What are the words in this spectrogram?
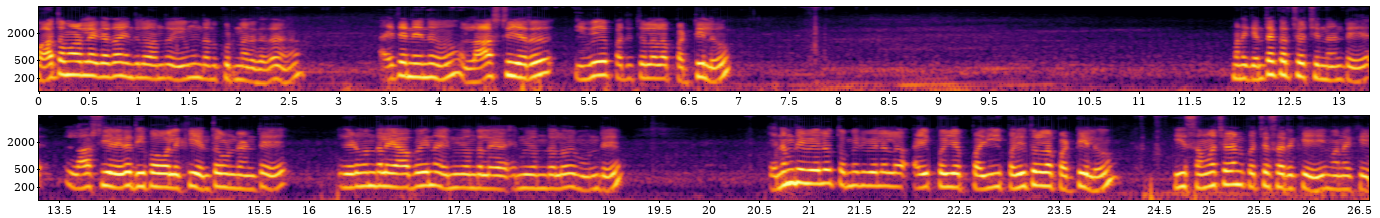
పాత మోడలే కదా ఇందులో అందరూ ఏముంది అనుకుంటున్నారు కదా? అయితే నేను లాస్ట్ ఇయర్ ఇవే పది తులాల పట్టీలు మనకి ఎంత ఖర్చు వచ్చిందంటే లాస్ట్ ఇయర్ ఏదో దీపావళికి ఎంత ఉండంటే ఏడు వందల యాభైన ఎనిమిది వందల ఎనిమిది వందలు ఏమో ఉండే ఎనిమిది వేలు తొమ్మిది వేలలో అయిపోయే పది పది తులాల పట్టీలు ఈ సంవత్సరానికి వచ్చేసరికి మనకి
